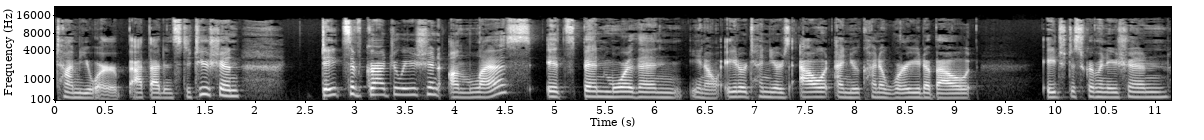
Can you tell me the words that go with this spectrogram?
time you were at that institution, dates of graduation, unless it's been more than, you know, eight or 10 years out and you're kind of worried about age discrimination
